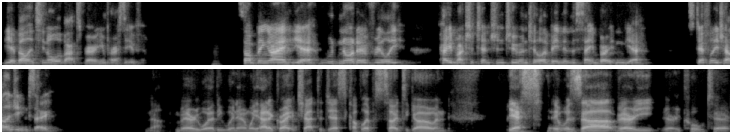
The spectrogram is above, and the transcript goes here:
Yeah, balancing all of that's very impressive. Something I yeah would not have really paid much attention to until I've been in the same boat, and yeah, it's definitely challenging. So no, very worthy winner. And we had a great chat to Jess a couple episodes ago. And yes, it was uh, very, very cool to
